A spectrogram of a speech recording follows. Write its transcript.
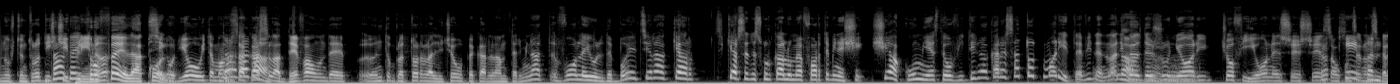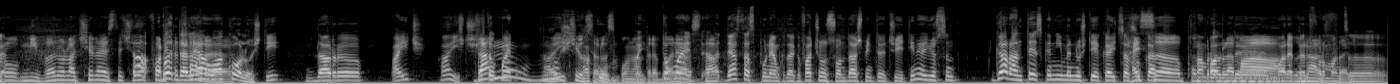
nu știu, într-o aveai disciplină. trofeele acolo. Sigur, eu, uite, m-am Da, dus da, acasă da. la Deva, unde, uh, întâmplător la liceul pe care l-am terminat, voleiul de băieți era chiar, chiar se descurca lumea foarte bine și, și acum este o vitrină care s-a tot mărit, evident, la Da, nivel de da, da, juniori, ce-o fi, ONSS sau cum se Ok, numesc alea. pentru nivelul acela este ceva Da, foarte bă, dar le tare. au acolo, știi? Dar uh, aici? Aici. Dar tocmai nu, nu aici, știu să acum. răspund la Păi, întrebarea tocmai asta. De asta spuneam că dacă faci un sondaj printre cei tineri, eu sunt garantez că nimeni nu știe că aici s-a Hai jucat să pun handbal de problema mare în performanță. altfel.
